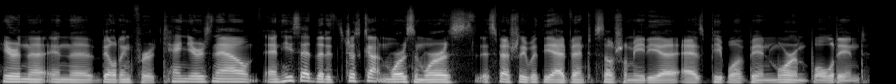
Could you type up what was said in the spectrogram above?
here in the in the building for 10 years now and he said that it's just gotten worse and worse especially with the advent of social media as people have been more emboldened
